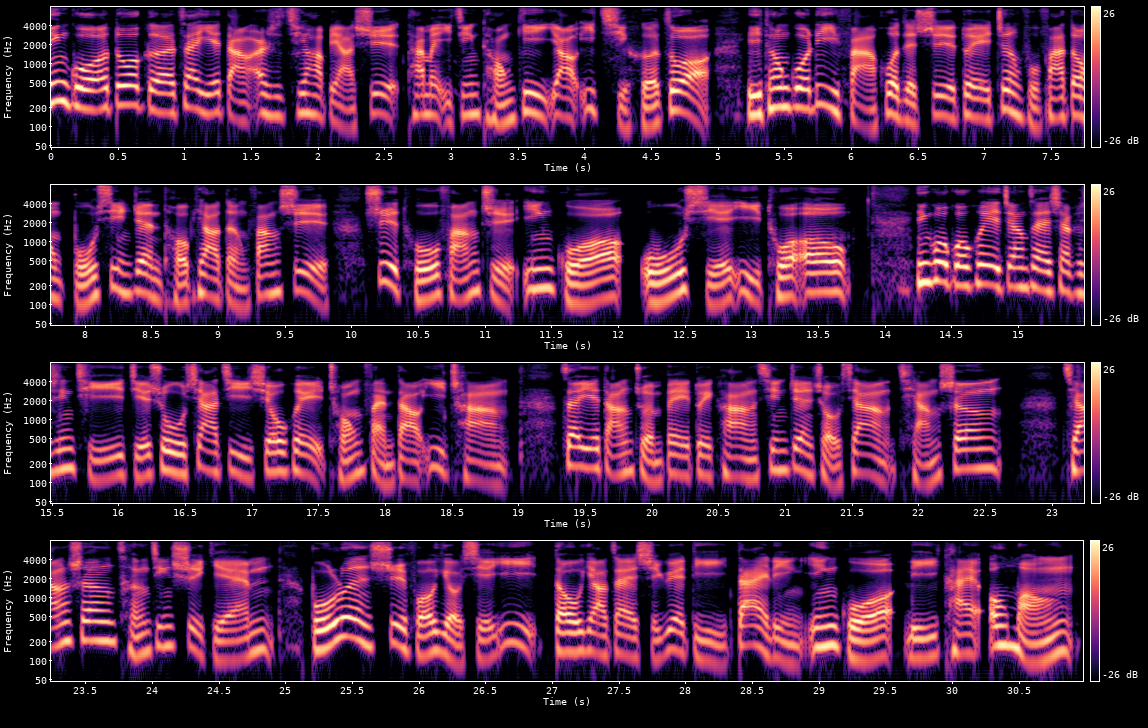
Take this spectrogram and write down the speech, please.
英国多个在野党二十七号表示，他们已经同意要一起合作，以通过立法或者是对政府发动不信任投票等方式，试图防止英国无协议脱欧。英国国会将在下个星期结束夏季休会，重返到议场。在野党准备对抗新任首相强生。强生曾经誓言，不论是否有协议，都要在十月底带领英国离开欧盟。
